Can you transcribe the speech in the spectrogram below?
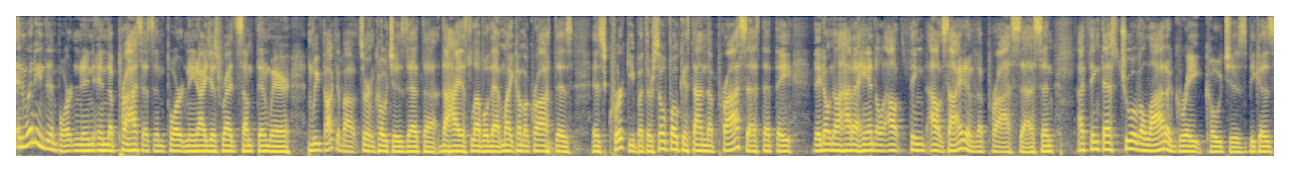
and winning's important and, and the process important. You know, I just read something where we've talked about certain coaches at the, the highest level that might come across as as quirky, but they're so focused on the process that they they don't know how to handle out things outside of the process. And I think that's true of a lot of great coaches because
